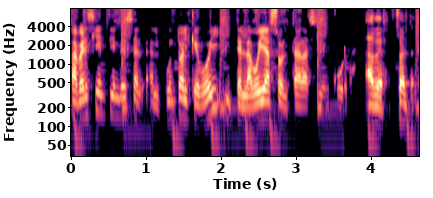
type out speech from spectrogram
a ver si entiendes al, punto al que voy y te la voy a soltar así en curva. A ver, suéltame.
